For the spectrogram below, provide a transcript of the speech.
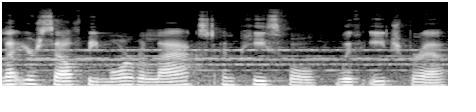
Let yourself be more relaxed and peaceful with each breath.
